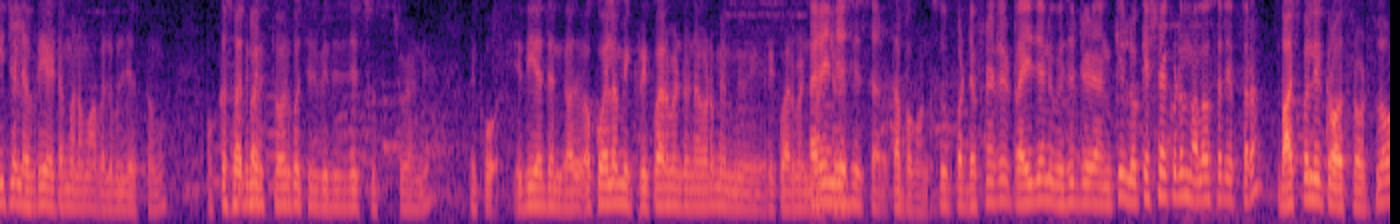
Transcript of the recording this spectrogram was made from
ఈచ్ అండ్ ఎవ్రీ ఐటమ్ మనం అవైలబుల్ చేస్తాము. ఒక్కసారి మీరు స్టోర్కి వచ్చి విజిట్ చేసి చూసి చూడండి. మీకు ఇది అది అని కాదు. ఒకవేళ మీకు రిక్వైర్మెంట్ ఉన్నా కూడా మేము మీ రిక్వైర్మెంట్ అరేంజ్ చేసి ఇస్తారు. తప్పకుండా. సూపర్ డెఫినెట్లీ ట్రై చేయండి విజిట్ చేయడానికి. లొకేషన్ ఉంది? మళ్ళీ ఒకసారి చెప్తారా? బాచ్పల్లి క్రాస్ రోడ్స్లో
